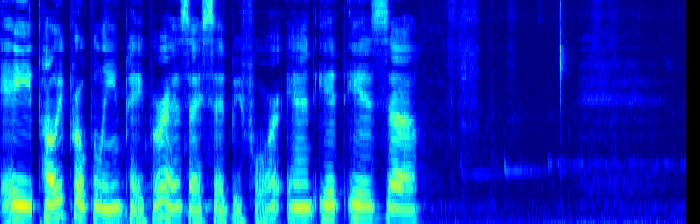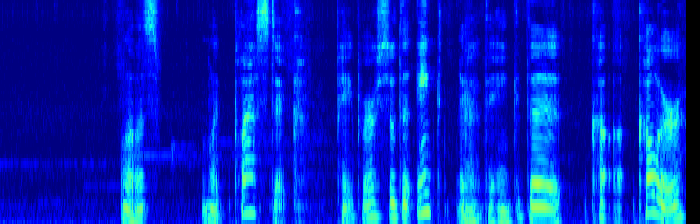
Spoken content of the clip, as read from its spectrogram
a polypropylene paper, as I said before, and it is, uh, well, it's like plastic paper, so the ink, uh, the ink, the co color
